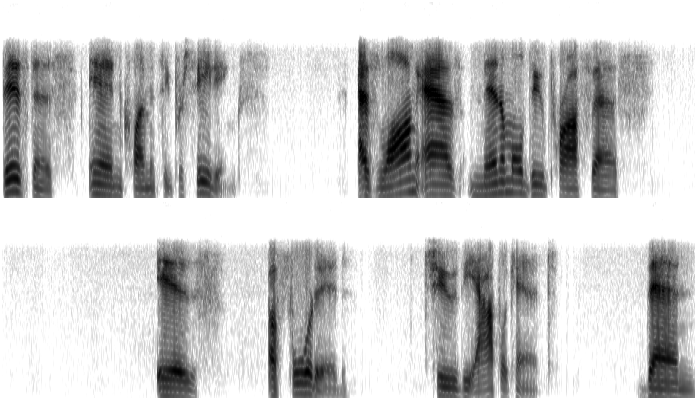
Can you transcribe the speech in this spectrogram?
business in clemency proceedings as long as minimal due process is afforded to the applicant, then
